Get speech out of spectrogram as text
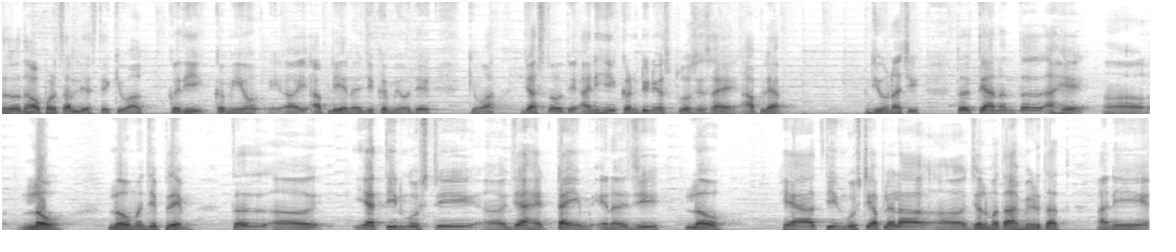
सर्व धावपळ चालली असते किंवा कधी कमी हो आपली एनर्जी कमी होते किंवा जास्त होते. आणि ही कंटिन्युअस प्रोसेस आहे आपल्या जीवनाची. तर त्यानंतर आहे लव. लव म्हणजे प्रेम. तर या तीन गोष्टी ज्या आहेत टाईम एनर्जी लव ह्या तीन गोष्टी आपल्याला जन्मत मिळतात. आणि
